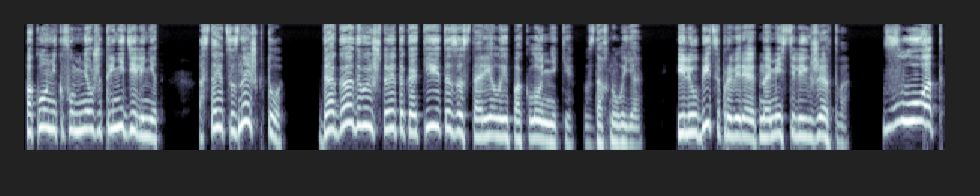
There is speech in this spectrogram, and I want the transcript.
Поклонников у меня уже три недели нет. Остается знаешь кто?» «Догадываюсь, что это какие-то застарелые поклонники», – вздохнула я. Или убийцы проверяют, на месте ли их жертва?» «Вот!»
